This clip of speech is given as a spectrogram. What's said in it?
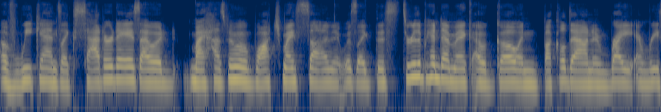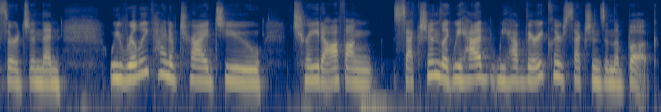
of weekends, like Saturdays. I would, my husband would watch my son. It was like this through the pandemic. I would go and buckle down and write and research, and then we really kind of tried to trade off on sections. Like we had we have very clear sections in the book.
